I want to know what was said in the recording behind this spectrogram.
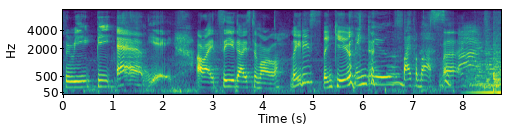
3 p.m. Yay! All right, see you guys tomorrow. Ladies, thank you. Thank you. Bye from us. Bye. Bye.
